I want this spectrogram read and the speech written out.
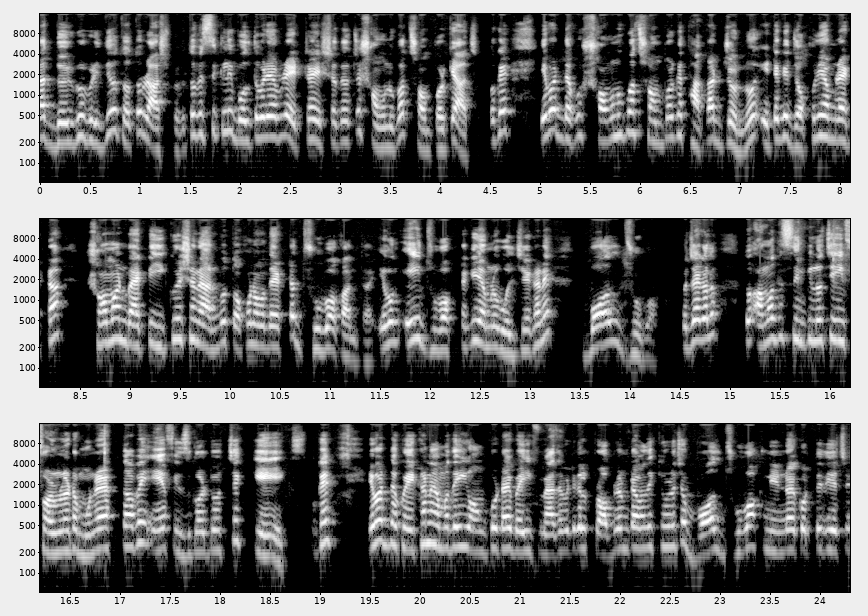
তার দৈর্ঘ্য বৃদ্ধিও তত হ্রাস পাবে। তো বেসিক্যালি বলতে পারি আমরা এটা এর সাথে হচ্ছে সমানুপাত সম্পর্কে আছে ওকে এবার দেখো সমানুপাত সম্পর্কে থাকার জন্য এটাকে যখনই আমরা একটা সমান বা একটা ইকুয়েশনে আনব, তখন আমাদের একটা ধ্রুবক আনতে হয়। এবং এই ধ্রুবকটাকেই আমরা বলছি এখানে বল ধ্রুবক। বোঝা গেল? তো আমাদের সিম্পল হচ্ছে এই ফর্মুলাটা মনে রাখতে হবে এফ ইজগল টু হচ্ছে কে এক্স ওকে এবার দেখো, এখানে আমাদের এই অঙ্কটায় বা এই ম্যাথামেটিক্যাল প্রবলেমটা আমাদের কি বলেছে? বল ধ্রুবক নির্ণয় করতে দিয়েছে।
